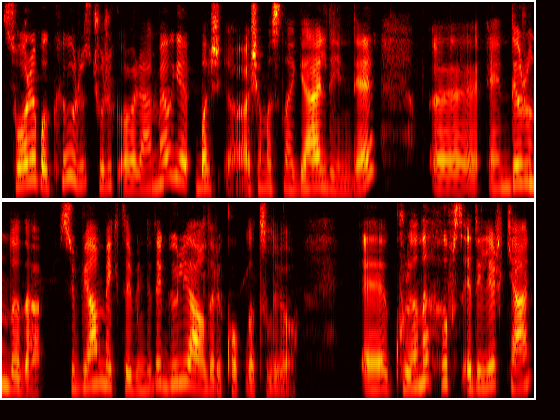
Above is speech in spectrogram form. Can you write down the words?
Sonra bakıyoruz çocuk öğrenme aşamasına geldiğinde e, Enderun'da da Sübyan Mektebi'nde de gül yağları koklatılıyor. E, Kur'an'ı hıfz edilirken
